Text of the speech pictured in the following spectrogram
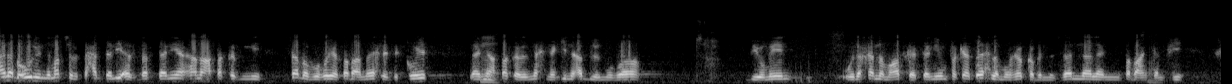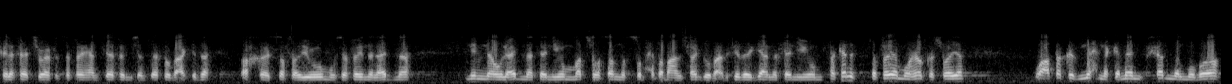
أنا بقول إن ماتش الاتحاد ده ليه أسباب تانية. أنا أعتقد إن سببه هي طبعا رحله الكويت لأن م. أعتقد إن إحنا جينا قبل المباراة بيومين ودخلنا معسكر تاني يوم فكانت رحلة مرهقة بالنسبة لنا لأن طبعا كان في خلافات شوية في السفرية. هنسافر مش هنسافر. وبعد كده اتاخر السفر يوم وسافرنا لعبنا. نمنا ولعبنا تاني يوم ماتش وصلنا الصبح طبعا الفجر وبعد كده رجعنا تاني يوم. فكانت السفرية مرهقة شوية وأعتقد إن إحنا كمان خدنا المباراة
